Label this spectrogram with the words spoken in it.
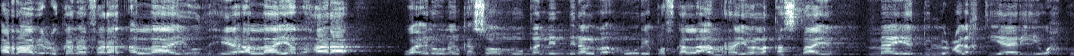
alraabicu kan afaraad allaa yudhir allaa yadhara waa inuunan ka soo muuqanin min alma'muuri qofka la amrayo la qasbaayo maa yadullu cala ikhtiyaarihi wax ku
